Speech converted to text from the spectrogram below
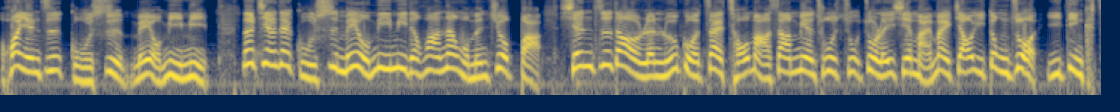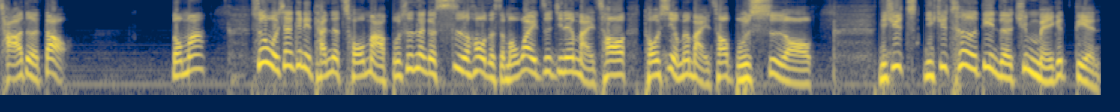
换言之，股市没有秘密。那既然在股市没有秘密的话，那我们就把先知道的人，如果在筹码上面出出做了一些买卖交易动作，一定查得到。懂吗？所以我现在跟你谈的筹码不是那个事后的什么外资今天买超，投信有没有买超？不是哦。你去你去特定的去每个点，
